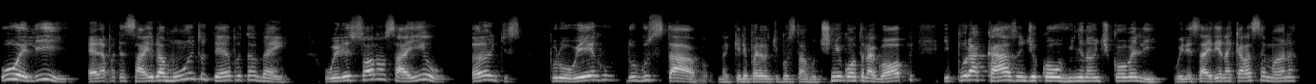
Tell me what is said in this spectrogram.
O Eli era para ter saído há muito tempo também. O Eli só não saiu antes por o erro do Gustavo, naquele período que o Gustavo tinha o contragolpe e por acaso indicou o Vini, não indicou o Eli. O Eli sairia naquela semana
